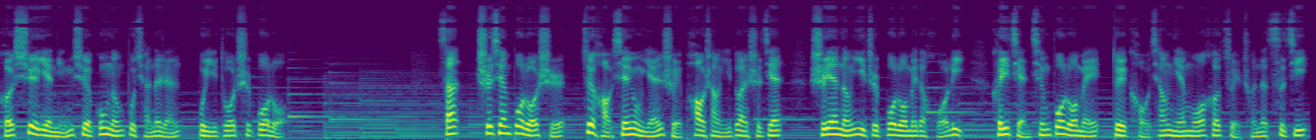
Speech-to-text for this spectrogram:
和血液凝血功能不全的人不宜多吃菠萝。三、吃鲜菠萝时，最好先用盐水泡上一段时间，食盐能抑制菠萝酶的活力，可以减轻菠萝酶对口腔黏膜和嘴唇的刺激，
